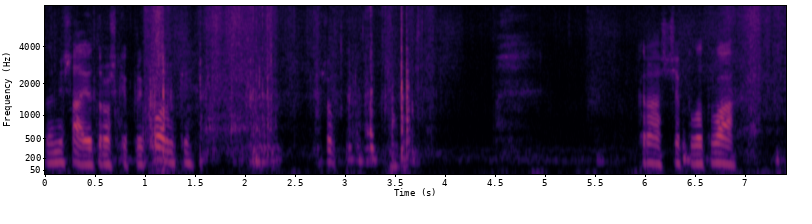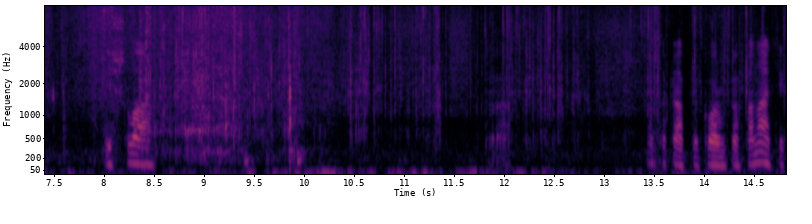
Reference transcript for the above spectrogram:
Замішаю трошки прикормки, щоб краще плотва пішла. Так. Ось така прикормка фанатик,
